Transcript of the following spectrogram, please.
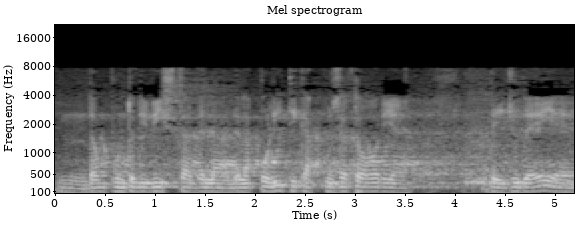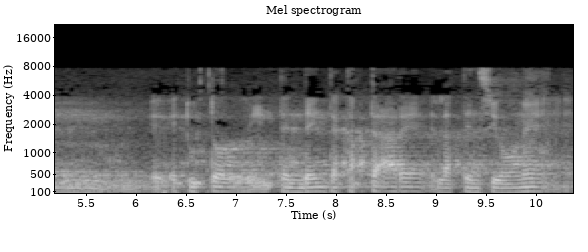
da un punto di vista della, della politica accusatoria dei giudei, è, è tutto tendente a captare l'attenzione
